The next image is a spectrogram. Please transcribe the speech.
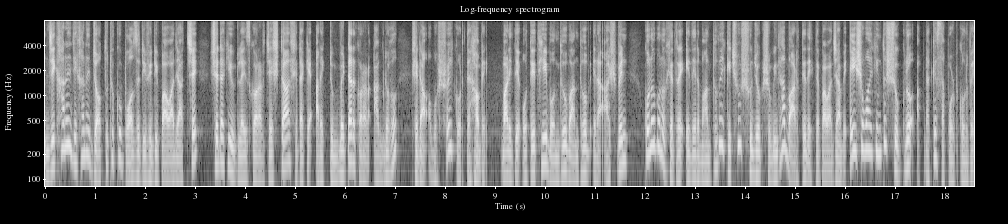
যেখানে যেখানে যতটুকু পজিটিভিটি পাওয়া যাচ্ছে, সেটাকে ইউটিলাইজ করার চেষ্টা, সেটাকে আরেকটু বেটার করার আগ্রহ, সেটা অবশ্যই করতে হবে। বাড়িতে অতিথি বন্ধু বান্ধব এরা আসবেন। কোনো কোনো ক্ষেত্রে এদের মাধ্যমে কিছু সুযোগ সুবিধা বাড়তে দেখতে পাওয়া যাবে। এই সময় কিন্তু শুক্র আপনাকে সাপোর্ট করবে।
